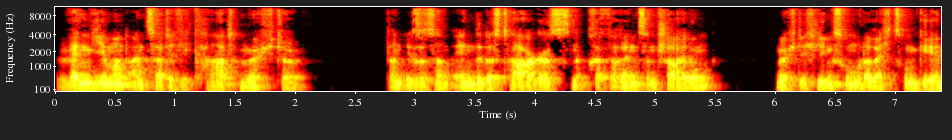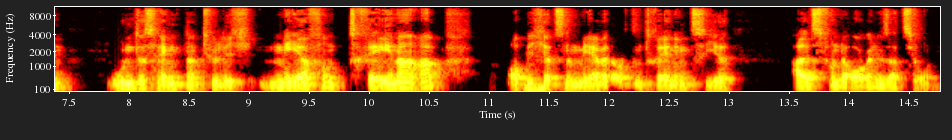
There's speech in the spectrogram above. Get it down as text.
wenn jemand ein Zertifikat möchte, dann ist es am Ende des Tages eine Präferenzentscheidung. Möchte ich linksrum oder rechtsrum gehen? Und es hängt natürlich mehr vom Trainer ab, ob ich mhm. jetzt einen Mehrwert aus dem Training ziehe, als von der Organisation.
